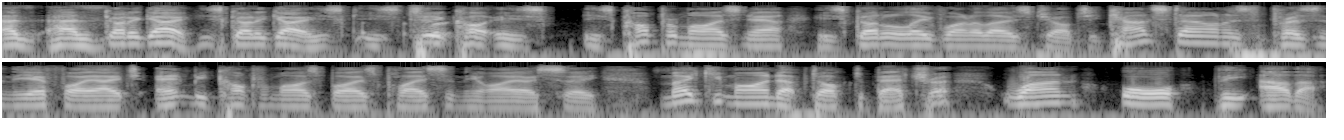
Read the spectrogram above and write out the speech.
has has got to go. He's got to go. He's he's too co- he's he's compromised now. He's got to leave one of those jobs. He can't stay on as the president of the FIH and be compromised by his place in the IOC. Make your mind up, Dr. Batra. One or the other.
